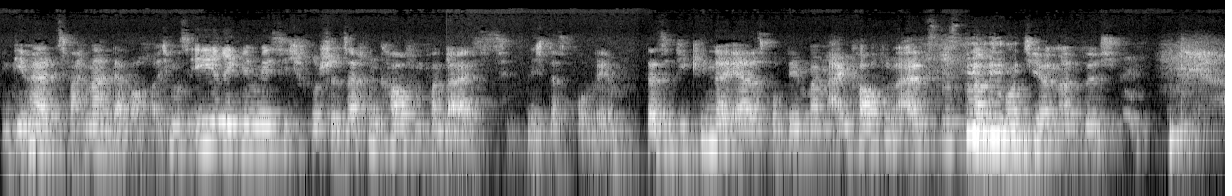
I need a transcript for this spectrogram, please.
dann gehen wir halt zweimal in der Woche. Ich muss eh regelmäßig frische Sachen kaufen, von daher ist es jetzt nicht das Problem. Da sind die Kinder eher das Problem beim Einkaufen als das Transportieren an sich.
